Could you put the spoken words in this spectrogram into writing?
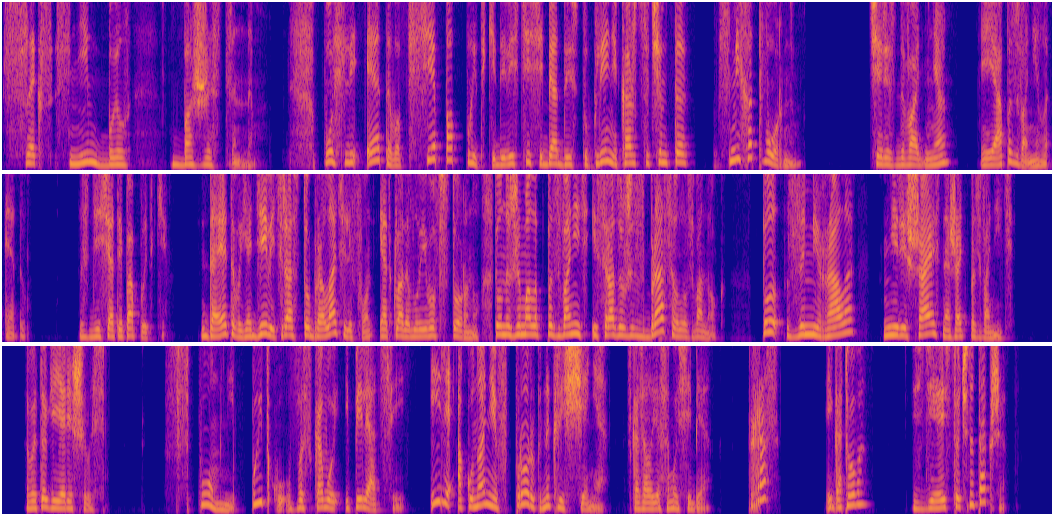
Секс с ним был божественным. После этого все попытки довести себя до иступления кажутся чем-то смехотворным. Через два дня я позвонила Эду. С десятой попытки. До этого я девять раз то брала телефон и откладывала его в сторону, то нажимала «позвонить» и сразу же сбрасывала звонок, то замирала, не решаясь нажать «позвонить». В итоге я решилась. Вспомни пытку восковой эпиляции или окунание в прорубь на крещение, сказала я самой себе. Раз — и готово. Здесь точно так же.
